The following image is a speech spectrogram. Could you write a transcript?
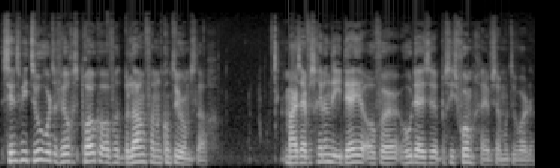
Sinds MeToo wordt er veel gesproken over het belang van een contuuromslag. Maar er zijn verschillende ideeën over hoe deze precies vormgegeven zou moeten worden.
